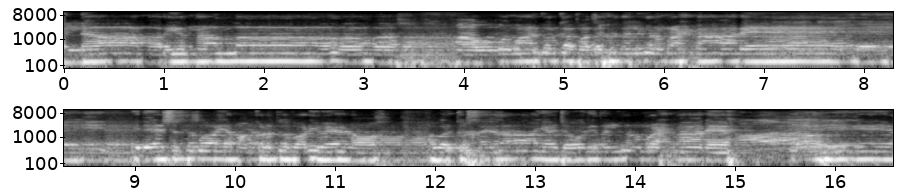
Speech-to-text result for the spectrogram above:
എല്ലാം അറിയുന്ന ആ ഉമ്മമാർക്കൊക്കെ പതിവ് നൽകണം റഹ്മാനേ. വിദേശത്ത് പോയ മക്കൾക്ക് പണി വേണോ? അവർക്ക് ഹൈറായ ജോലി നൽകണം റഹ്മാനെ. അല്ലാഹുവേ,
